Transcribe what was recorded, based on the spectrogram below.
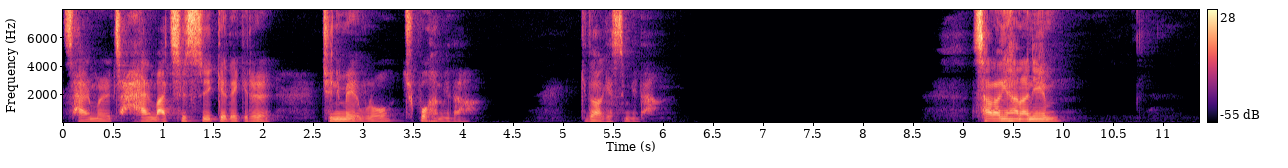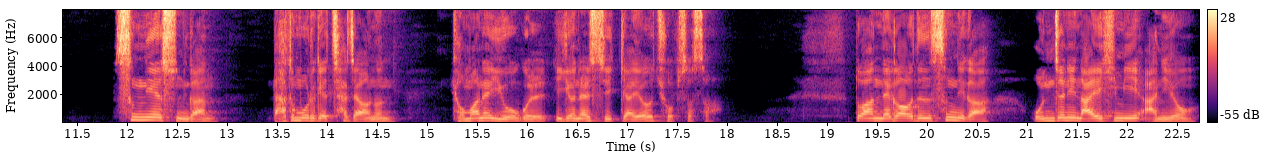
삶을 잘 마칠 수 있게 되기를 주님의 이름으로 축복합니다. 기도하겠습니다. 사랑의 하나님, 승리의 순간 나도 모르게 찾아오는 교만의 유혹을 이겨낼 수 있게 하여 주옵소서. 또한 내가 얻은 승리가 온전히 나의 힘이 아니요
